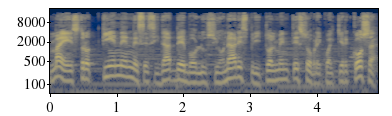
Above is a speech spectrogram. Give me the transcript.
maestro, tienen necesidad de evolucionar espiritualmente sobre cualquier cosa.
